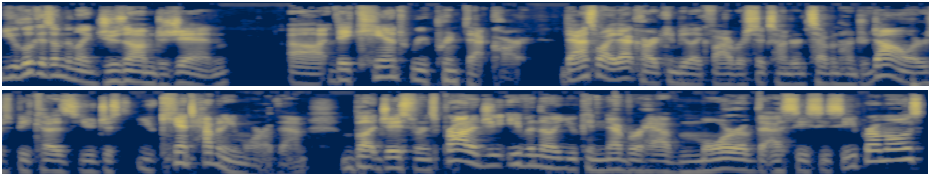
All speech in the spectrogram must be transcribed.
you look at something like Juzam Djinn, uh, they can't reprint that card. That's why that card can be like five or six hundred, seven hundred dollars because you just you can't have any more of them. But Vryn's Prodigy, even though you can never have more of the SDCC promos,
